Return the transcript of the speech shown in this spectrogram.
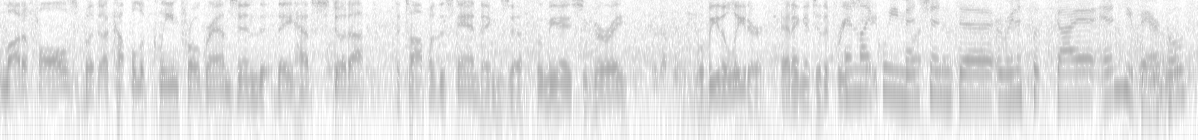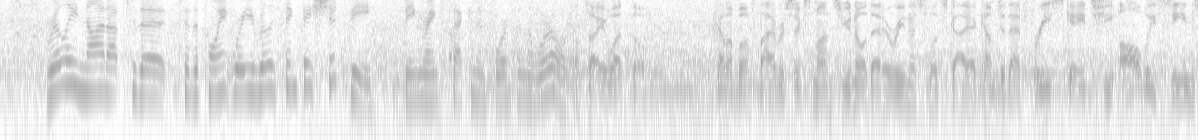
a lot of falls, but a couple of clean programs, and they have stood up the top of the standings. Uh, Fumie Suguri will be the leader heading and, into the free And skate. like we mentioned, uh, Irina Slutskaya and Hubert both really not up to the to the point where you really think they should be, being ranked second and fourth in the world. I'll tell you what, though come about five or six months, you know that Irina Slutskaya. Come to that free skate, she always seems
